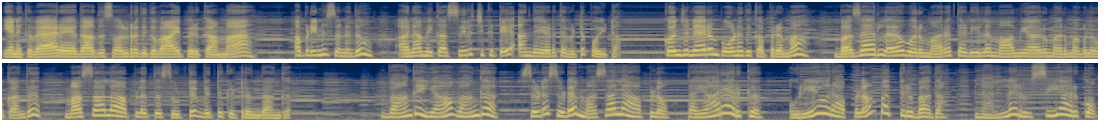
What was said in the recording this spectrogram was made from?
எனக்கு வேற ஏதாவது சொல்றதுக்கு வாய்ப்பு இருக்காமா? அப்படின்னு சொன்னதும் அனாமிகா சிரிச்சுக்கிட்டே அந்த இடத்த விட்டு போயிட்டான் கொஞ்ச நேரம் போனதுக்கு அப்புறமா பஜார்ல ஒரு மரத்தடியில மாமியாரும் மருமகளும் உட்காந்து மசாலா அப்பளத்தை சுட்டு வித்துக்கிட்டு இருந்தாங்க. வாங்கய்யா வாங்க. சுட சுட மசாலா அப்பளம். தயாரா இருக்கு. ஒரே ஒரு அப்பளம் பத்து ரூபாய் தான் நல்ல ருசியா இருக்கும்.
